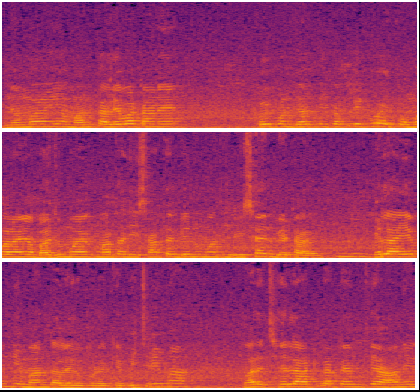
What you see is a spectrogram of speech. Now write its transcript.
અને અમારે અહીંયા માનતા લેવા ટાણે કોઈ પણ જાતની તકલીફ હોય તો અમારે અહીંયા બાજુમાં એક માતાજી સાથે બહેનોમાંથી રિસાઈન બેઠા હોય. પહેલાં એમની માનતા લેવી પડે કે વિચરીમાં મારે છેલ્લા આટલા ટાઈમથી આની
